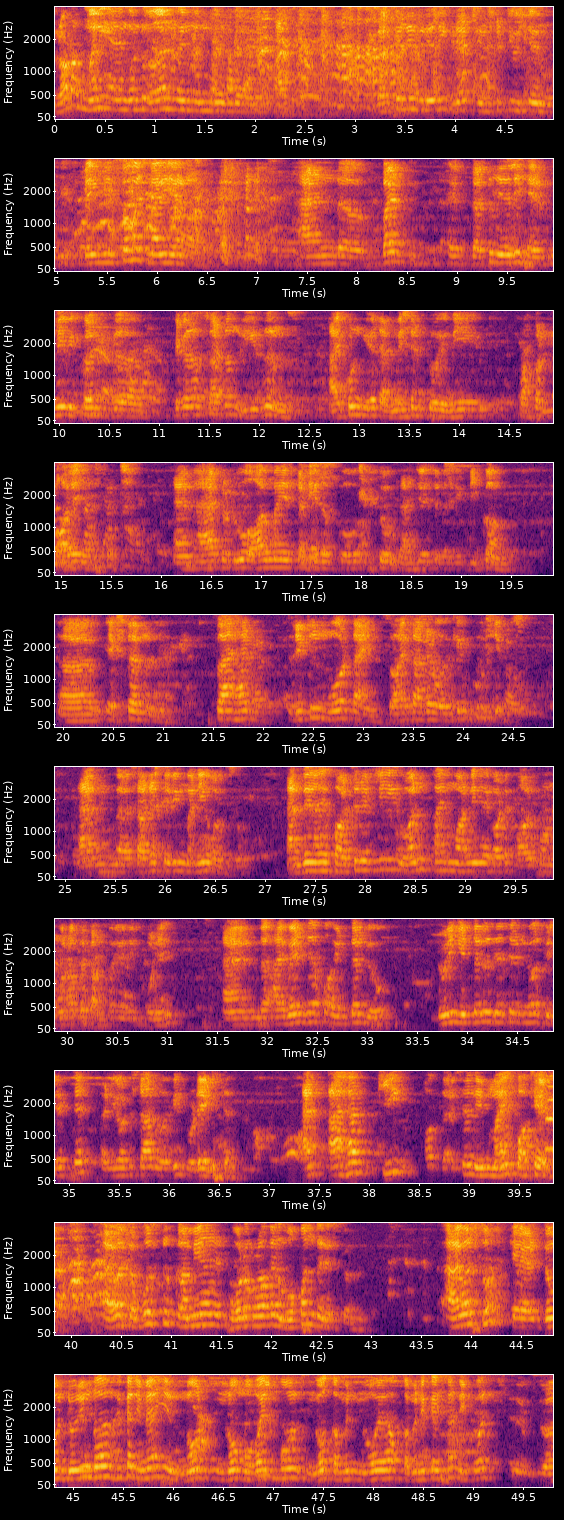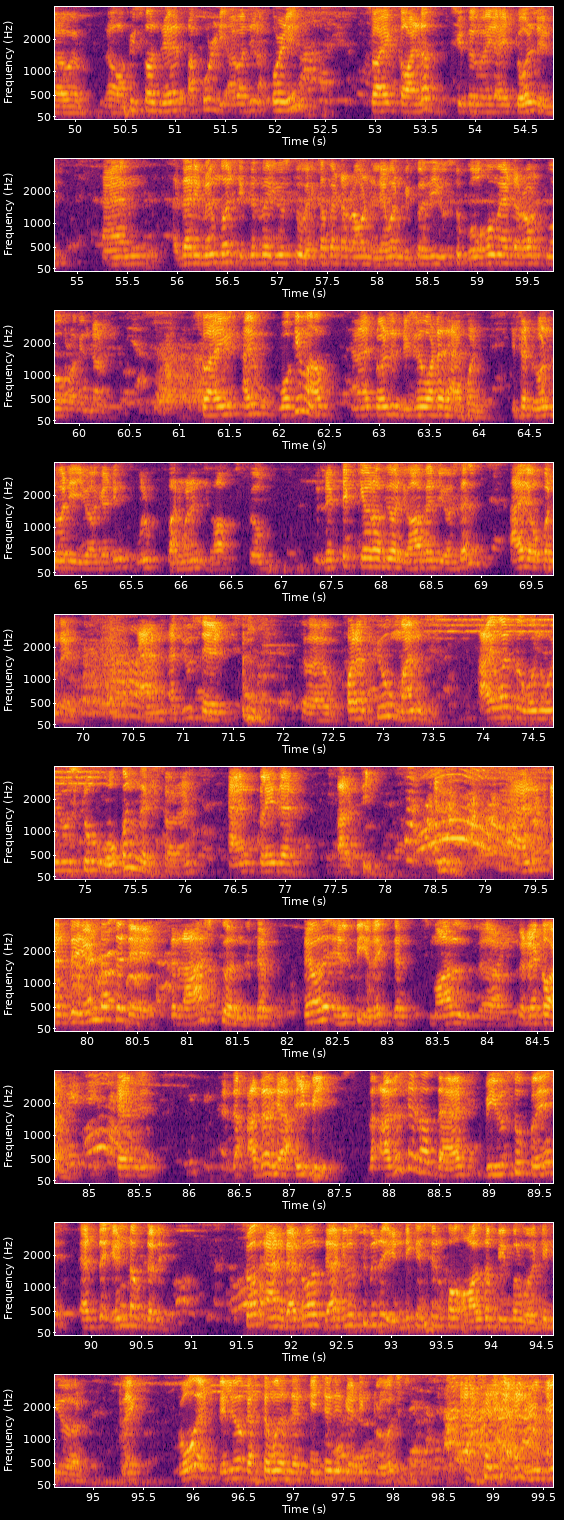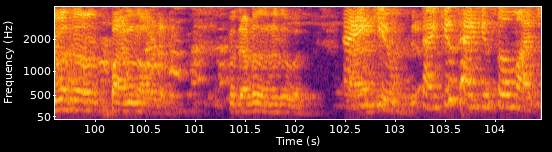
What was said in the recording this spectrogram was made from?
a lot of money I'm going to earn. In, in, in, is really great institution. It's paying me so much money and all. And uh, but uh, Darshan really helped me because uh, because of certain reasons I couldn't get admission to any proper college as such, and I had to do all my studies up to, graduation like BCom uh, externally. So I had little more time. So I started working two shifts and uh, started saving money also. And then I fortunately one fine morning I got a call from one of the companies in Pune, and I went there for interview. During interview they said you are selected and you have to start working today itself. And I had keys of darshan in my pocket. I was supposed to come here at four o'clock and open the restaurant. I was so scared. Though during those, you can imagine, no no mobile phones, no commun- no way of communication. It was uh, the office was there. Apurdi, I was in Apurdi. So I called up Siddharth I told him, and as I remember, Siddharth used to wake up at around eleven because he used to go home at around two o'clock in the night. So I, I woke him up and I told him this is what has happened. He said, Don't worry, you are getting full permanent job. So let take care of your job and yourself. I opened it. And as you said, uh, for a few months, I was the one who used to open the restaurant and play that arti. and at the end of the day, the last one, the, there was an LP, like that small uh, record. And the other yeah, EP. The other side of that, we used to play at the end of the day. So, and that was that used to be the indication for all the people working here. Like, go and tell your customers that kitchen is getting closed and give us a final order. So that was another one. Thank you. Yeah. Thank you. Thank you so much.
